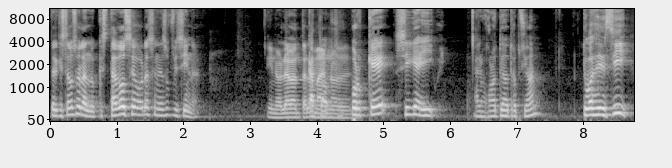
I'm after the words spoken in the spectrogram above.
del que estamos hablando, que está 12 horas en esa oficina, Y no levanta la 14. mano. ¿por qué sigue ahí, güey? A lo mejor no tiene otra opción. Tú vas a decir sí,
